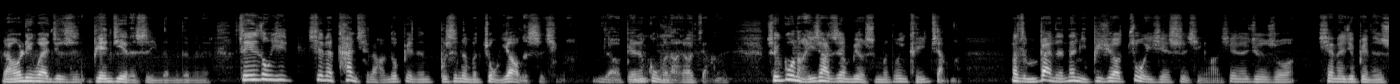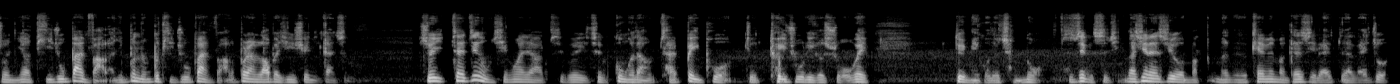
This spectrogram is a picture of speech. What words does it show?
然后另外就是边界的事情，怎么怎么的，这些东西现在看起来好像都变成不是那么重要的事情了，你知道，别人共和党要讲的，所以共和党一下子就没有什么东西可以讲了，那怎么办呢？那你必须要做一些事情啊。现在就是说，现在就变成说你要提出办法了，你不能不提出办法了，不然老百姓选你干什么？所以在这种情况下，这个这共和党才被迫就推出了一个所谓对美国的承诺，是这个事情。那现在是由马马 Kevin McCarthy 来来来做。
